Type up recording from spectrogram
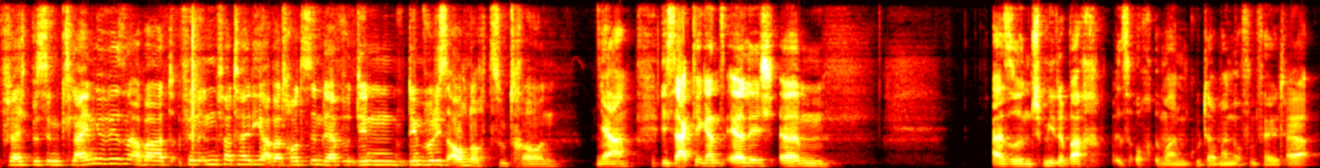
vielleicht ein bisschen klein gewesen, aber für einen Innenverteidiger, aber trotzdem, der, den, dem würde ich es auch noch zutrauen. Ja, ich sag dir ganz ehrlich, ähm, also ein Schmiedebach ist auch immer ein guter Mann auf dem Feld. Ja.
